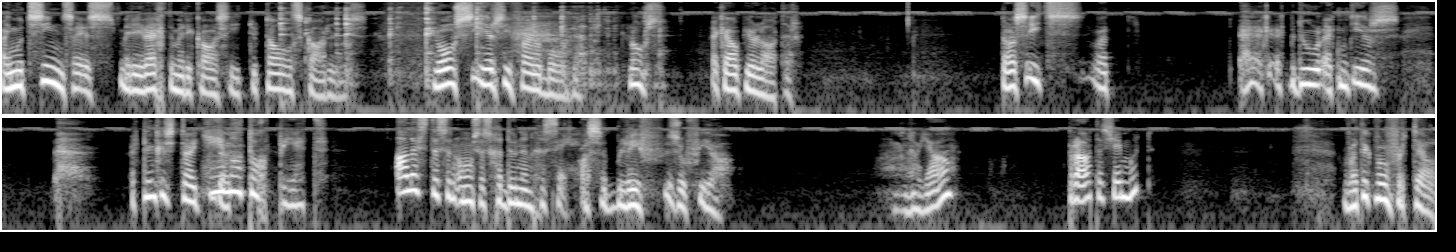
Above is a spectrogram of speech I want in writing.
Hy moet sien sy is met die regte medikasie totaal skadeloos. Los eers die vuilborde. Los. Ek help jou later. Daar's iets wat ek ek bedoel ek moet eers Ek dink is tyd dat Hemel tog, Piet. Alles tussen ons is gedoen en gesê. asseblief Sofia. Nou ja. Praat as jy moet. Wat ek wil vertel,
